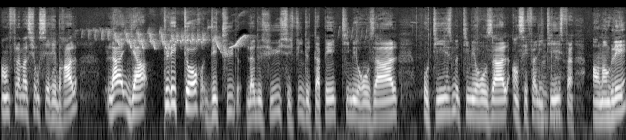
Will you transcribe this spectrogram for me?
inflammation cérébrale. Là, il y a pléthore d'études là-dessus. Il suffit de taper timérosal, autisme, timérosal, encéphalitis, en anglais.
